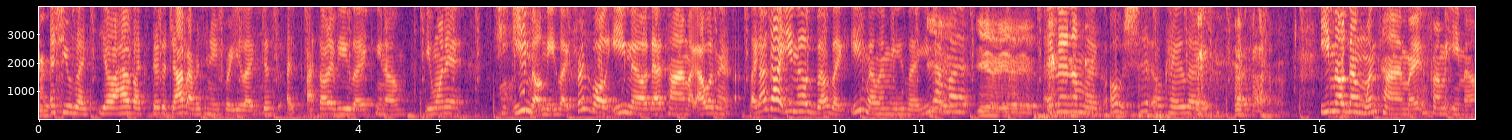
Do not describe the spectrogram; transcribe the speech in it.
and she was like, "Yo, I have like, there's a job opportunity for you. Like, just I, I thought of you. Like, you know, you want it." She emailed me. Like, first of all, email at that time. Like, I wasn't like I got emails, but I was like emailing me. Like, you yeah. got my. yeah, yeah, yeah. And then I'm like, oh shit, okay, like. Emailed them one time, right, from an email.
